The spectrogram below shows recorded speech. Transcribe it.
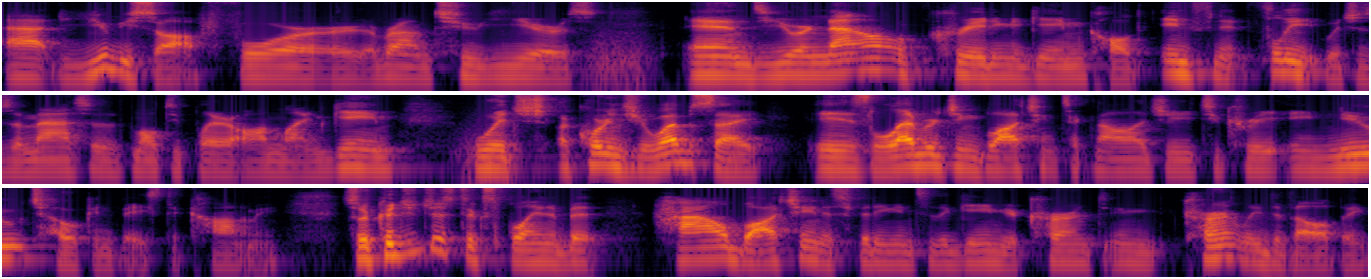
at Ubisoft for around two years. And you are now creating a game called Infinite Fleet, which is a massive multiplayer online game, which according to your website, is leveraging blockchain technology to create a new token-based economy. So could you just explain a bit how blockchain is fitting into the game you're current, currently developing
